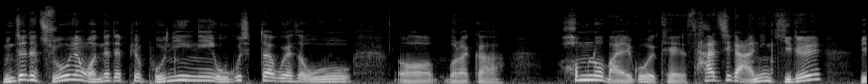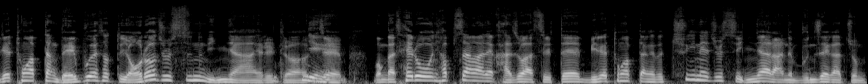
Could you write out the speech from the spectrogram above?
문제는 주호영 원내대표 본인이 오고 싶다고 해서 오 어 뭐랄까 험로 말고 이렇게 사지가 아닌 길을 미래통합당 내부에서 또 열어줄 수는 있냐. 예를 들어 예. 이제 뭔가 새로운 협상안을 가져왔을 때 미래통합당에서 추인해줄 수 있냐라는 문제가 좀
